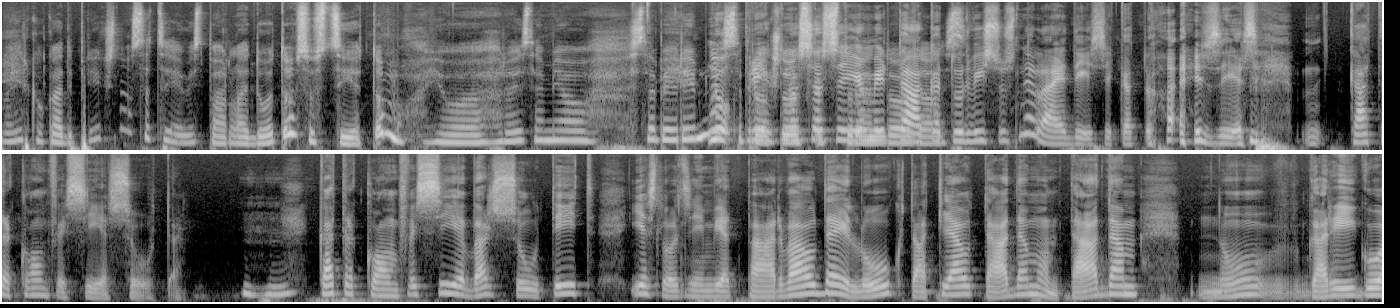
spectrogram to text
vai ir kaut kādi priekšnosacījumi vispār, lai dotos uz cietumu? Jo reizēm jau sabiedrība Nu, nesaprot priekšnosacījumi ir turien tā, ka tur visus nelaidīsi, ka tu aizies. Katra konfesija sūta. Mhm. Katra konfesija var sūtīt ieslodzījumu vietu pārvaldei, lūgt, atļaut tādam un tādam nu, garīgo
